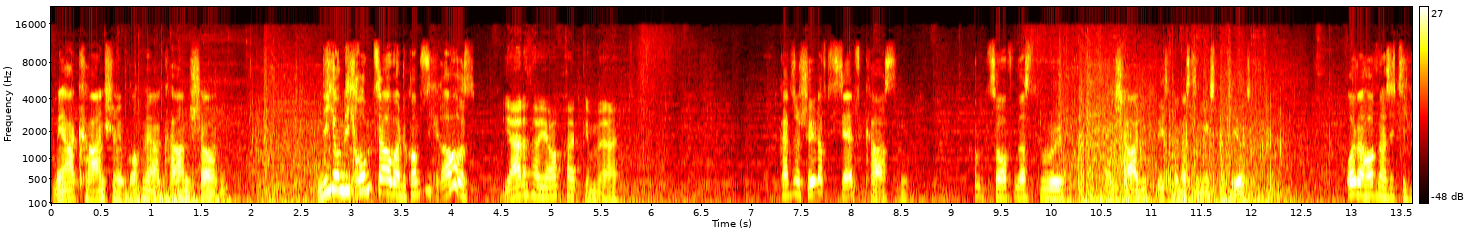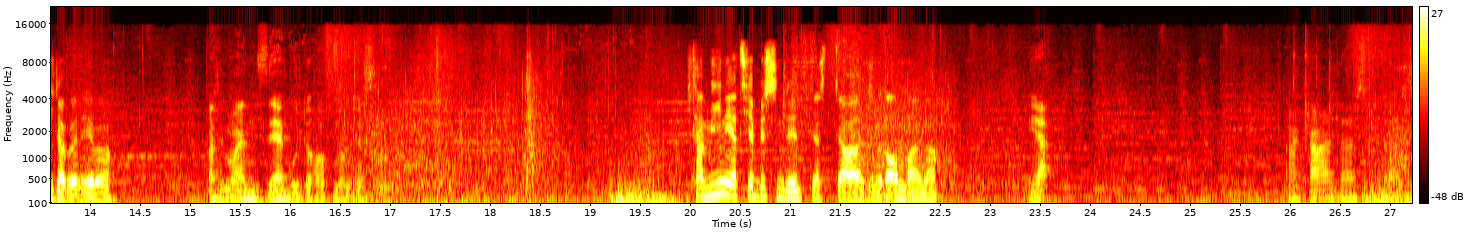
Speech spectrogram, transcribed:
Mehr Arkanschaden, wir brauchen mehr Arkanschaden. Nicht um dich rumzaubern, du kommst nicht raus. Ja, das habe ich auch gerade gemerkt. Du kannst nur Schild auf dich selbst casten. Um zu hoffen, dass du einen Schaden kriegst, wenn das Ding explodiert. Oder hoffen, dass ich dich wiederbelebe. Was immer eine sehr gute Hoffnung ist. Ich vermine jetzt hier ein bisschen den, das, da, den Raum mal, ne? Ja. Arkan, das, das.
